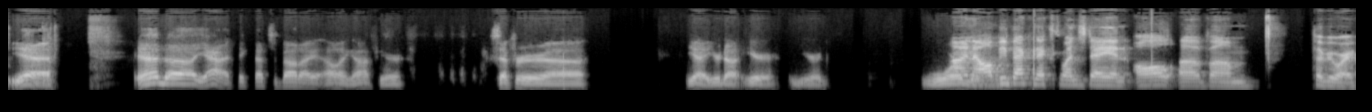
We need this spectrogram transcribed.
Yeah, and uh yeah, I think that's about I, all I got here, except for uh yeah, you're not here. You're in. I know. I'll be back next Wednesday and all of um, February.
